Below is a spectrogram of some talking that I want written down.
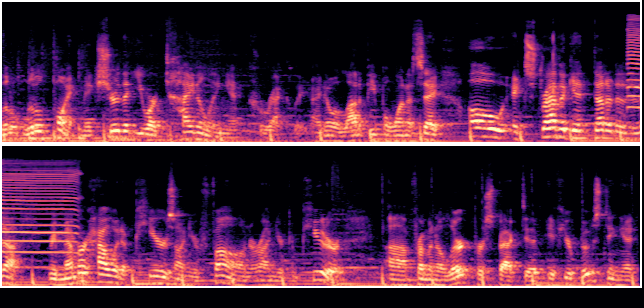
little little point. Make sure that you are titling it correctly. I know a lot of people want to say oh extravagant da da da da da. Remember how it appears on your phone or on your computer uh, from an alert perspective. If you're boosting it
